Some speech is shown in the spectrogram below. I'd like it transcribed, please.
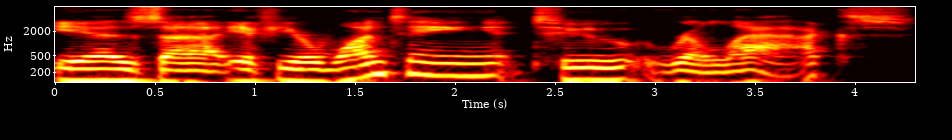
is uh, if you're wanting to relax,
